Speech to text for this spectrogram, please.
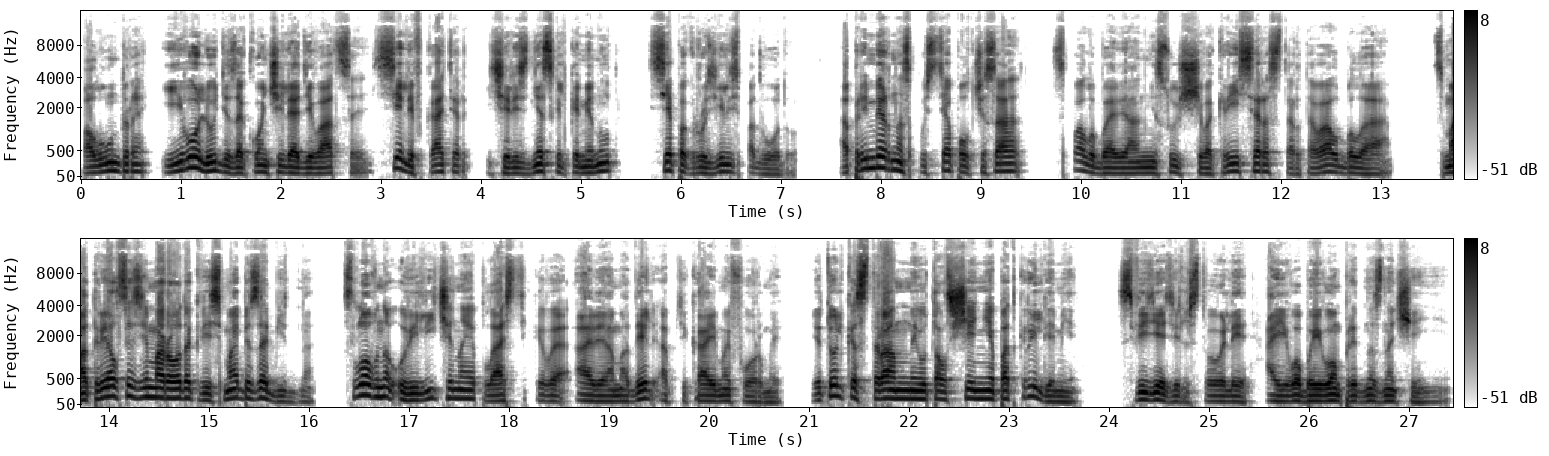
Полундра и его люди закончили одеваться, сели в катер, и через несколько минут все погрузились под воду. А примерно спустя полчаса с палубы авианесущего крейсера стартовал БЛА. Смотрелся зимородок весьма безобидно, словно увеличенная пластиковая авиамодель обтекаемой формы. И только странные утолщения под крыльями свидетельствовали о его боевом предназначении.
